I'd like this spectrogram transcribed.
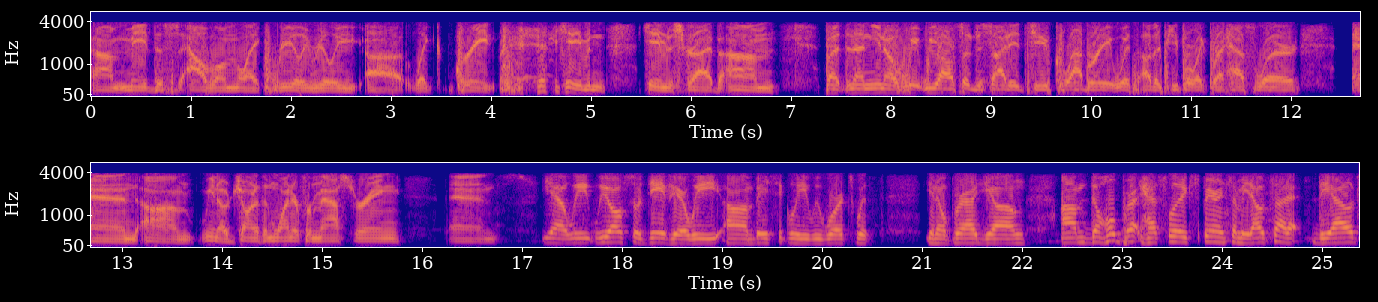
um made this album like really really uh like great i can't even can't even describe um but then you know we we also decided to collaborate with other people like Brett Hestla and um you know Jonathan Wyner for mastering and Yeah, we we also Dave here. We um basically we worked with you know Brad Young. Um the whole Brett Hestla experience. I mean, outside of the Alex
